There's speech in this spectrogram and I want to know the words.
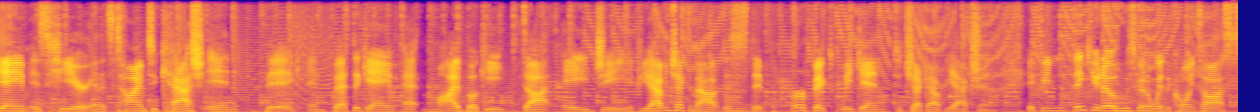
game is here and it's time to cash in big and bet the game at mybookie.ag. If you haven't checked them out, this is the perfect weekend to check out the action. If you think you know who's going to win the coin toss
